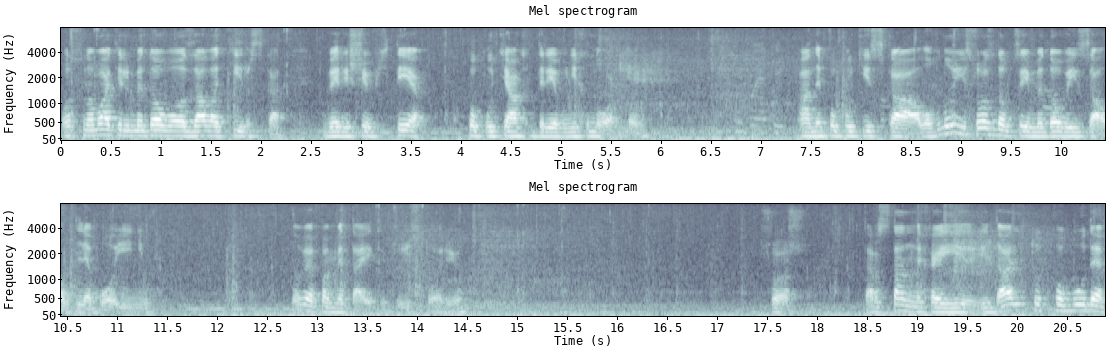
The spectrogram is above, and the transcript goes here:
Основатель медового зала Тірська вирішив йти по путях древніх нордов, В этой а не по путі скалов. Ну і создав цей медовий зал для воїнів. Ну, ви пам'ятаєте цю історію. Що ж, Тарстан нехай і далі тут побуде.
